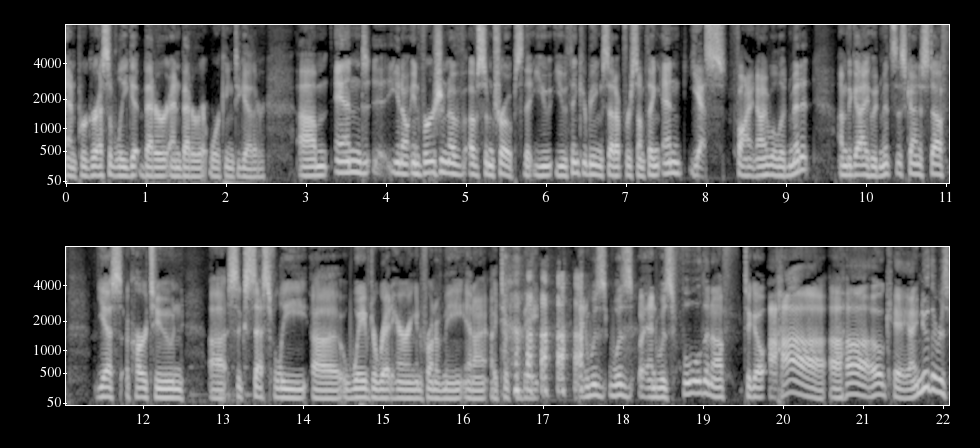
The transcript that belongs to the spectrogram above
and progressively get better and better at working together. Um, and you know, inversion of of some tropes that you you think you're being set up for something. And yes, fine, I will admit it. I'm the guy who admits this kind of stuff. Yes, a cartoon uh, successfully uh, waved a red herring in front of me, and I, I took the bait and was was and was fooled enough to go, aha, aha, okay. I knew there was,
